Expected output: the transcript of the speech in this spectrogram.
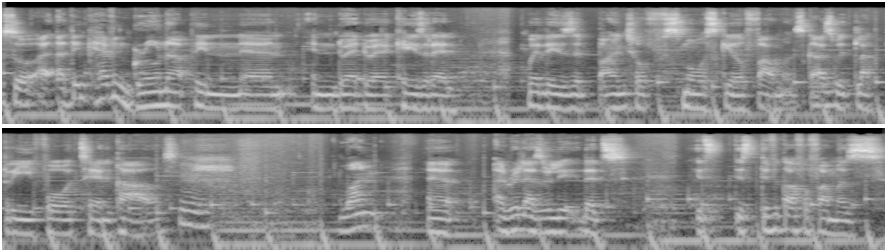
so I, I, think having grown up in uh, in Dwe Dwe, KZN, where there's a bunch of small scale farmers, guys with like three, four, ten cows. Mm one, uh, I realized really that it's it's difficult for farmers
